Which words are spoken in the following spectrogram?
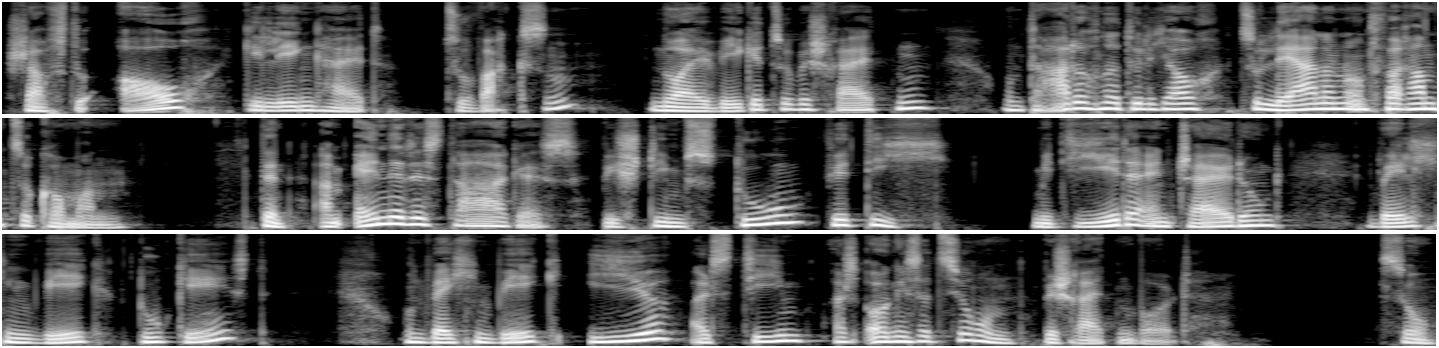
schaffst du auch Gelegenheit zu wachsen, neue Wege zu beschreiten und dadurch natürlich auch zu lernen und voranzukommen. Denn am Ende des Tages bestimmst du für dich mit jeder Entscheidung, welchen Weg du gehst und welchen Weg ihr als Team, als Organisation beschreiten wollt. So,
